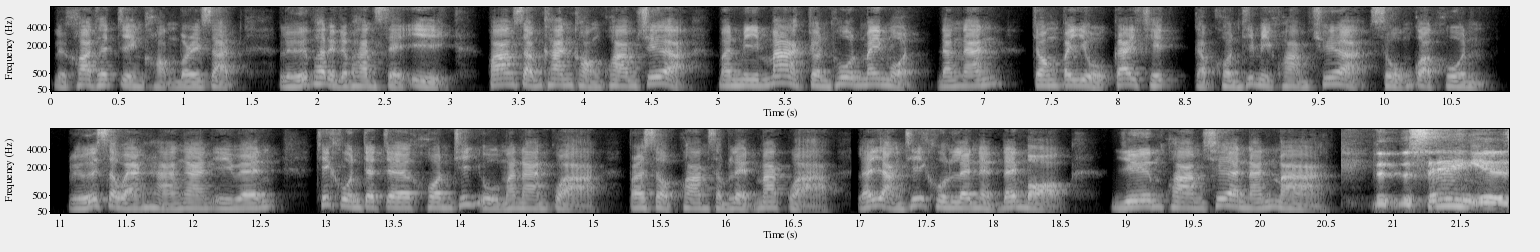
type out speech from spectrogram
หรือข้อเท็จจริงของบริษัท หรือผลิตภัณฑ์เสียอีก ความสำคัญของความเชื่อ มันมีมากจนพูดไม่หมด ดังนั้นจงไปอยู่ใกล้ชิดกับคนที่มีความเชื่อสูงกว่าคุณ หรือแสวงหางานอีเวนต์ที่คุณจะเจอคนที่อยู่มานานกว่า ประสบความสำเร็จมากกว่า และอย่างที่คุณเลนเน็ตได้บอก ยืมความเชื่อนั้นมา The, the saying is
